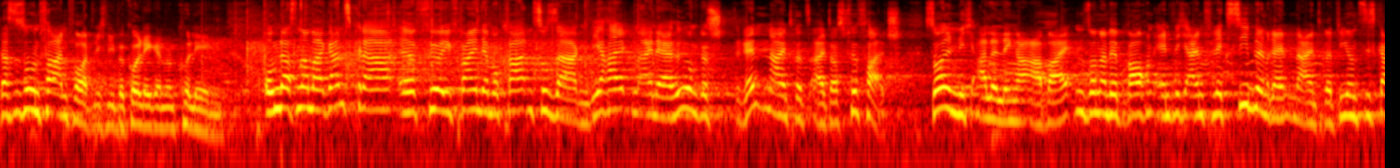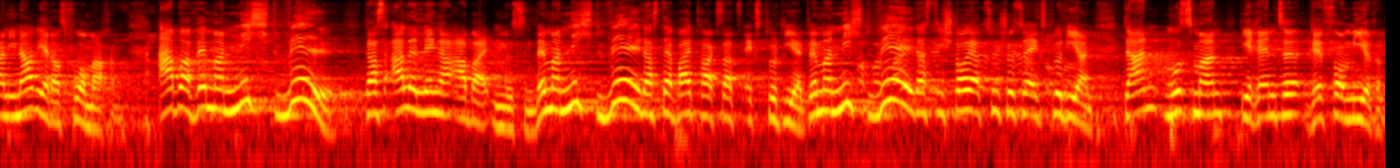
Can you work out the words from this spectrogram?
Das ist unverantwortlich, liebe Kolleginnen und Kollegen. Um das noch einmal ganz klar äh, für die Freien Demokraten zu sagen, wir halten eine Erhöhung des Renteneintrittsalters für falsch. sollen nicht alle länger arbeiten, sondern wir brauchen endlich einen flexiblen Renteneintritt, wie uns die Skandinavier das vormachen. Aber wenn man nicht will, dass alle länger arbeiten müssen, wenn man nicht will, dass der Beitragssatz explodiert, wenn man nicht will, dass die Steuerzuschüsse explodieren, dann muss man die Rente reformieren.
